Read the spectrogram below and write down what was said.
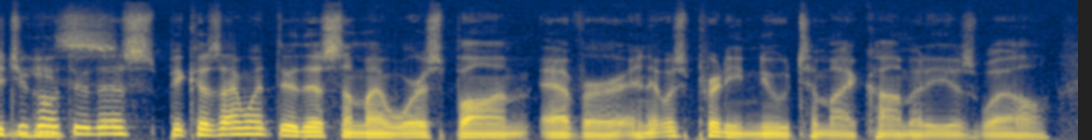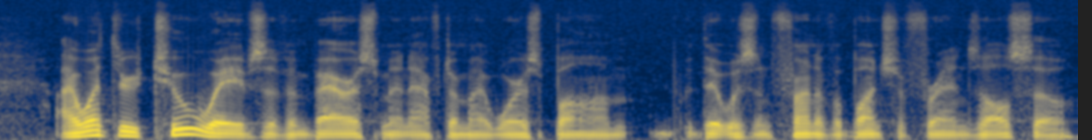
Did you go through this? Because I went through this on my worst bomb ever, and it was pretty new to my comedy as well. I went through two waves of embarrassment after my worst bomb that was in front of a bunch of friends also.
